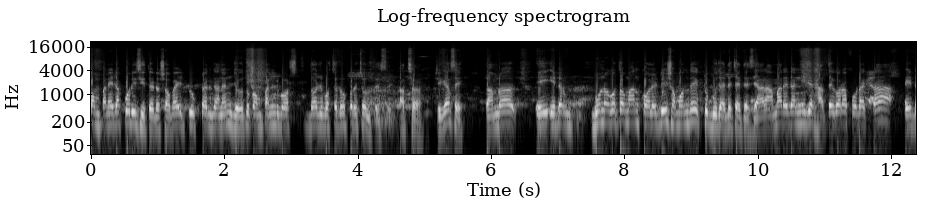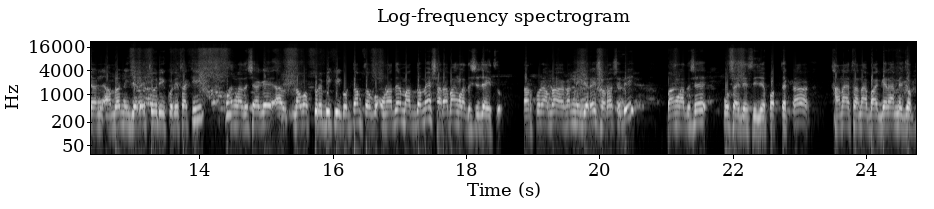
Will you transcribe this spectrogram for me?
কোম্পানিটা পরিচিত। এটা সবাই টুকটাক জানেন যেহেতু কোম্পানির দশ বছরের উপরে চলতেছে। আচ্ছা। ঠিক আছে? আমরা এই এটার গুণগত মান কোয়ালিটি সম্বন্ধে একটু বুঝাইতে চাইতেছি। আর আমার এটা নিজের হাতে করা প্রোডাক্টটা এটা আমরা নিজেরাই তৈরি করে থাকি। বাংলাদেশে আগে নবাবপুরে বিক্রি করতাম তখন ওনাদের মাধ্যমে সারা বাংলাদেশে যাইতো। তারপরে আমরা এখন নিজেরাই সরাসরি বাংলাদেশে পৌঁছাইতেছি যে প্রত্যেকটা থানায় থানা বা গ্রামে যত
